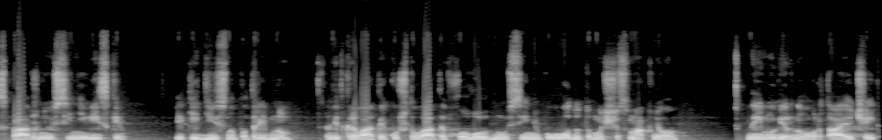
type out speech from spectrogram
Справжні осінні віскі, які дійсно потрібно відкривати і куштувати в холодну осінню погоду, тому що смак нього неймовірно огортаючий.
